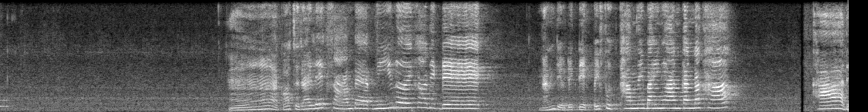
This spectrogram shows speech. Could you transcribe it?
ดอ่าก็จะได้เลข 3 แบบนี้เลยค่ะเด็กๆ งั้นเดี๋ยวเด็ก ๆ ไปฝึกทำในใบงานกันนะคะ ค่ะเ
